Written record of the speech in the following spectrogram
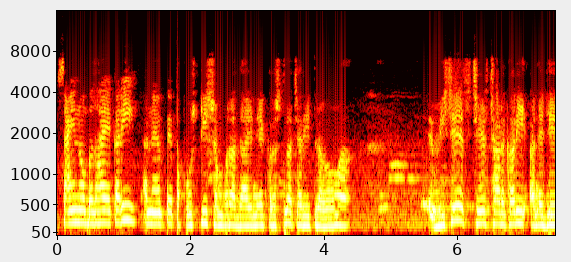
સાઈનો બધાએ કરી અને પુષ્ટિ સંપ્રદાયને કૃષ્ણ ચરિત્રમાં વિશેષ છેડછાડ કરી અને જે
